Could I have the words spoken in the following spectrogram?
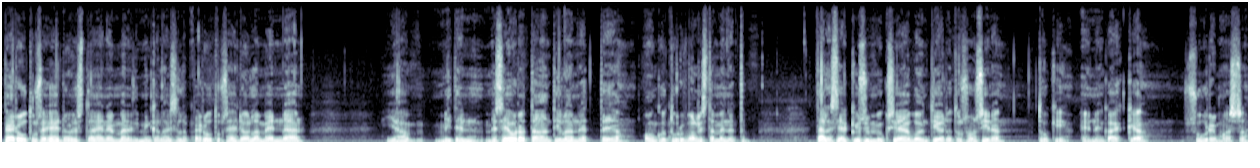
peruutusehdoista enemmän, eli minkälaisilla peruutusehdoilla mennään ja miten me seurataan tilannetta ja onko turvallista mennä. Tällaisia kysymyksiä ja avoin tiedotus on siinä toki ennen kaikkea suurimmassa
